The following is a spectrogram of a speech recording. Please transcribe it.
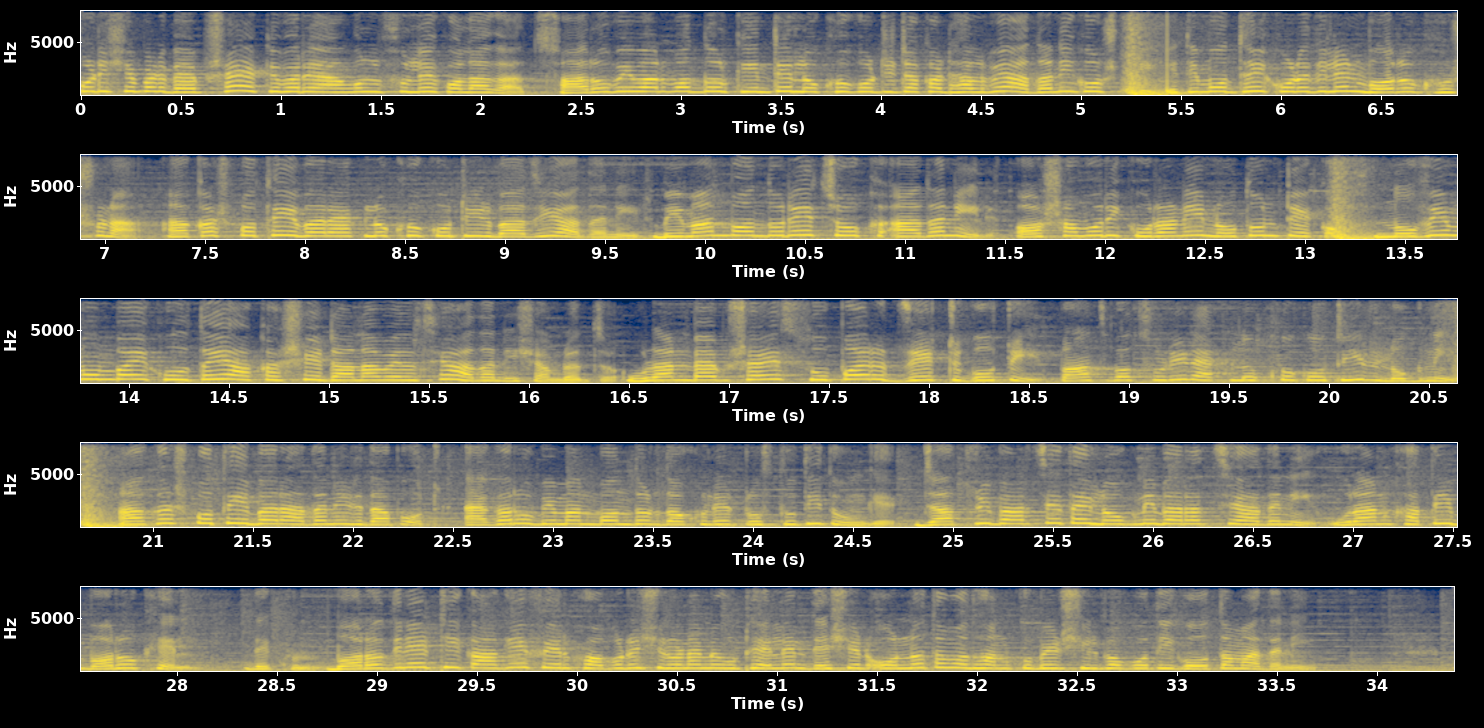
পরিষেবার ব্যবসায় একেবারে আঙুল ফুলে কলা গাছ। আরও বিমানবন্দর কিনতে লক্ষ কোটি টাকা ঢালবে আদানি গোষ্ঠী। ইতিমধ্যেই করে দিলেন বড় ঘোষণা। আকাশপথে এবার এক লক্ষ কোটির বাজি আদানির। বিমানবন্দরে চোখ আদানির। অসামরিক উড়ানে নতুন টেক অফ নভি মুম্বাই খুলতেই আকাশে ডানা মেলছে আদানি সাম্রাজ্য। উড়ান ব্যবসায় সুপার জেট গতি পাঁচ বছরের এক লক্ষ কোটির লগ্নি। আকাশপথে এবার আদানির দাপট। এগারো বিমানবন্দর দখলের প্রস্তুতি তুঙ্গে। যাত্রী বাড়ছে, তাই লগ্নি বাড়াচ্ছে আদানি। উড়ান খাতে বড় খেল। দেখুন। বড়দিনের ঠিক আগে ফের খবরের শিরোনামে উঠে এলেন দেশের অন্যতম ধনকুবের শিল্পপতি গৌতম আদানি।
